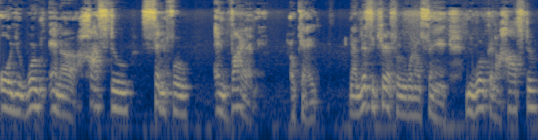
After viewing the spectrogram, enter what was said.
or you worked in a hostile, sinful environment. Okay, now, listen carefully what I'm saying. You work in a hostile,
